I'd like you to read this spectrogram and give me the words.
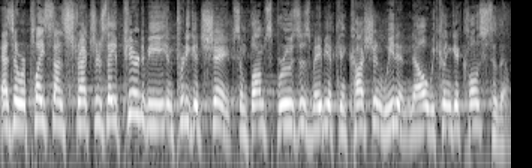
As they were placed on stretchers, they appeared to be in pretty good shape. Some bumps, bruises, maybe a concussion. We didn't know. We couldn't get close to them.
